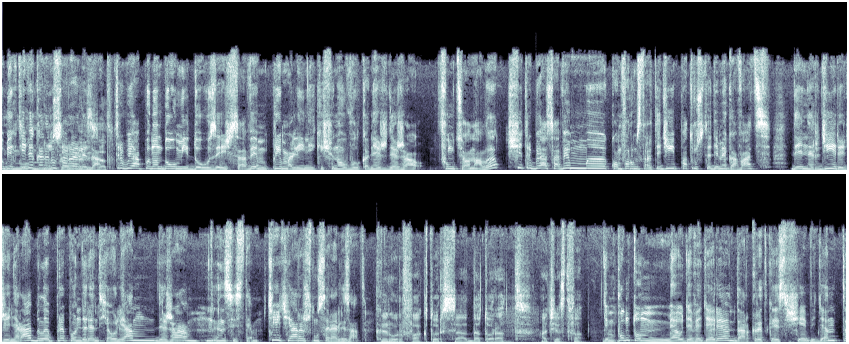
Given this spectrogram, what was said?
Obiective nu, care nu, nu s-au realizat. realizat. Trebuia până în 2020 să avem prima linie Chișinău-Vulcănești deja funcțională și trebuia să avem, conform strategiei, 400 de megawatts de energie regenerabilă, preponderent eolian, deja în sistem. Ceea ce iarăși nu s-a realizat. Căror factori s-a datorat acest fapt? Din punctul meu de vedere, dar cred că este și evident,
